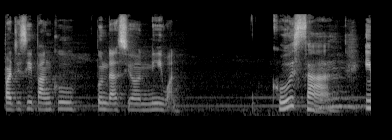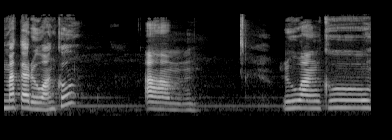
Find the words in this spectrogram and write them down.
participanku Fundación Niwan. Kusa. Imata mata ruangku? Um, ruangku,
